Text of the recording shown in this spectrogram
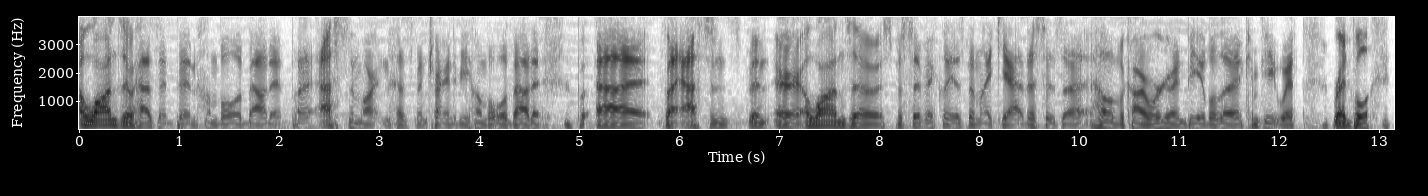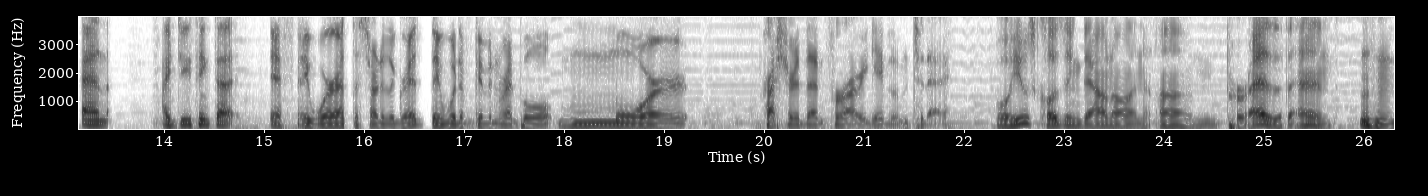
Alonso hasn't been humble about it, but Aston Martin has been trying to be humble about it. But uh but Aston's been or Alonso specifically has been like, yeah, this is a hell of a car. We're going to be able to compete with Red Bull. And I do think that if they were at the start of the grid, they would have given Red Bull more pressure than Ferrari gave them today. Well, he was closing down on um Perez at the end. Mm-hmm.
